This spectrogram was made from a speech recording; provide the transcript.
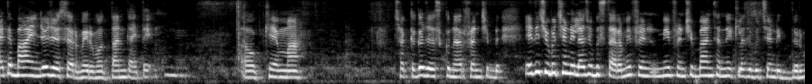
అయితే బాగా ఎంజాయ్ చేశారు మీరు మొత్తానికి అయితే ఓకే అమ్మా. చక్కగా చేసుకున్నారు ఫ్రెండ్షిప్ డే ఏది చూపించండి ఇలా చూపిస్తారా? మీ ఫ్రెండ్ మీ ఫ్రెండ్షిప్ బ్యాండ్స్ అన్నీ ఇట్లా చూపించండి ఇద్దరు.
